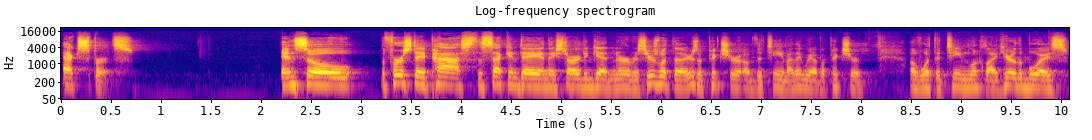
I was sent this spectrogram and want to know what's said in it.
experts. And so the first day passed, the second day, and they started to get nervous. Here's what the here's a picture of the team. I think we have a picture of what the team looked like. Here are the boys.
